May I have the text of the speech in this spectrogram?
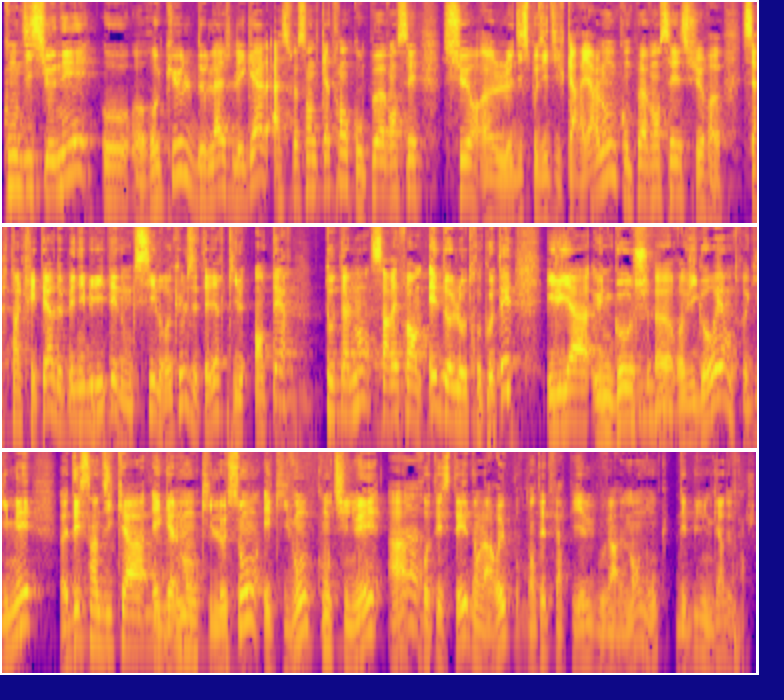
conditionné au recul de l'âge légal à 64 ans, qu'on peut avancer sur euh, le dispositif carrière longue, qu'on peut avancer sur euh, certains critères de pénibilité. Donc s'il recule, c'est-à-dire qu'il enterre totalement sa réforme. Et de l'autre côté, il y a une gauche euh, revigorée, entre guillemets, des syndicats également qui le sont et qui vont continuer à ah. protester dans la rue pour tenter de faire plier le gouvernement, donc début d'une guerre de tranchées.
